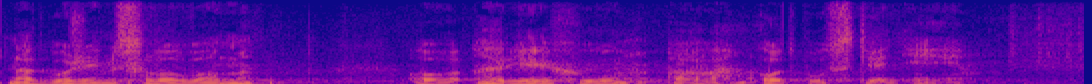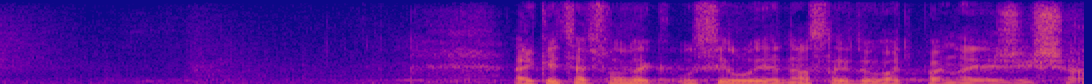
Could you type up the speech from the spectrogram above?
nad Božím slovom o hriechu a odpustení. Aj keď sa človek usiluje nasledovať Pána Ježiša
